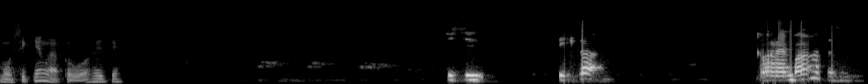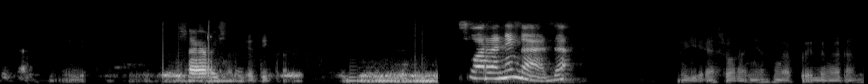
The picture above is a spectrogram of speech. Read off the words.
Musiknya nggak keluar Cek. Jessica keren banget tuh Jessica. Iya. Series. Etika. Suaranya nggak ada. Iya, suaranya nggak kedengaran.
